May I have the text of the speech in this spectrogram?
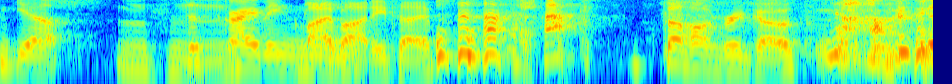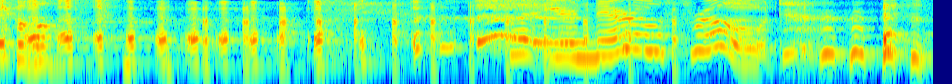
Yep. It's mm-hmm. describing me. My body type. the hungry ghost. The Hungry ghost. but your narrow throat.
